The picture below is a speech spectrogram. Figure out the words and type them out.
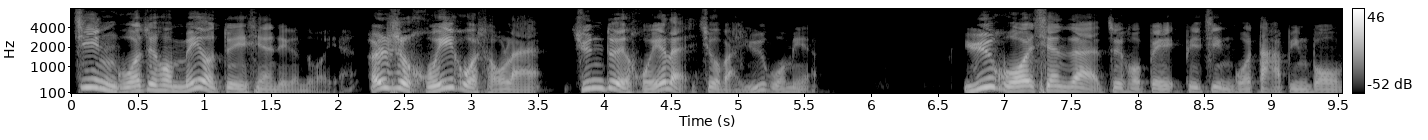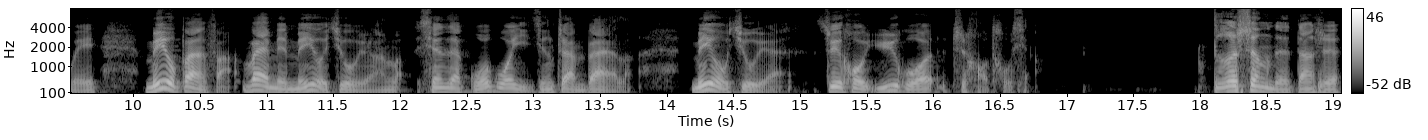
晋国最后没有兑现这个诺言，而是回过头来，军队回来就把虞国灭了。虞国现在最后被被晋国大兵包围，没有办法，外面没有救援了。现在国国已经战败了，没有救援。最后，虞国只好投降。得胜的当时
